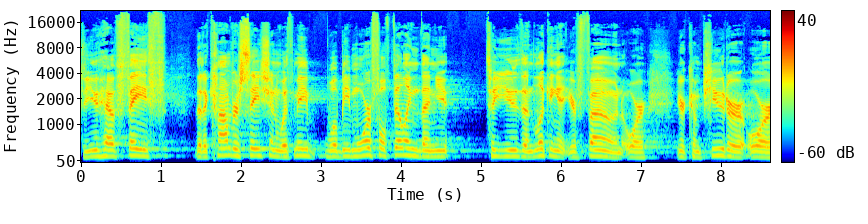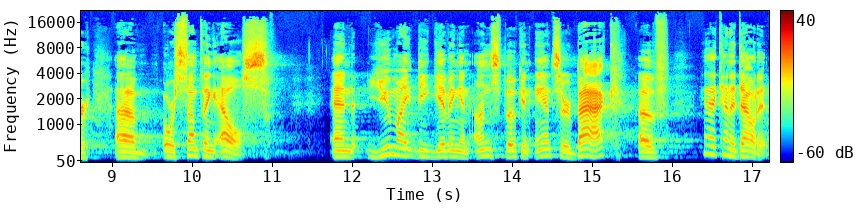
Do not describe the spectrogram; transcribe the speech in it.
Do you have faith that a conversation with me will be more fulfilling than you, to you than looking at your phone or your computer or, um, or something else. And you might be giving an unspoken answer back of, yeah, I kind of doubt it.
